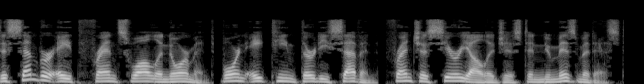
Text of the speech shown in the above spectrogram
December 8 François Lenormant born 1837, French Assyriologist and numismatist.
